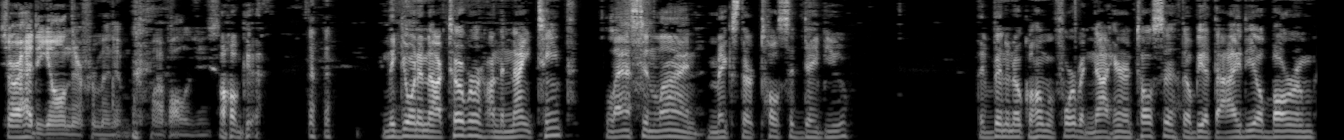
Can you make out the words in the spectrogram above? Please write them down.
Sorry, I had to yawn there for a minute. My apologies. All good. and then going in October on the 19th, Last in Line makes their Tulsa debut. They've been in Oklahoma before, but not here in Tulsa. They'll be at the Ideal Ballroom,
